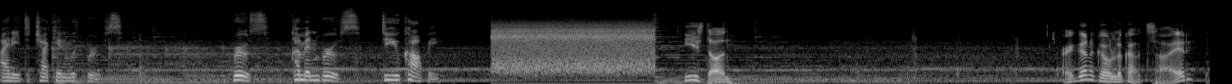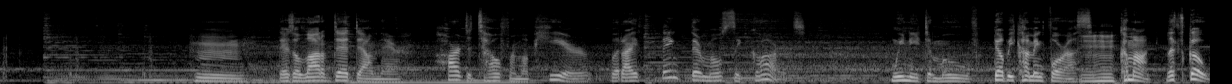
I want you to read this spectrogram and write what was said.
I need to check in with Bruce. Bruce, come in, Bruce. Do you copy? He's done. Are you gonna go look outside? Hmm, there's a lot of dead down there. Hard to tell from up here, but I think they're mostly guards. We need to move. They'll be coming for us. Mhm. Come on, let's go.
